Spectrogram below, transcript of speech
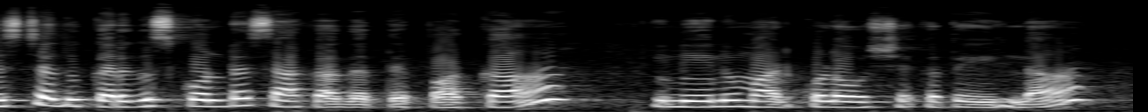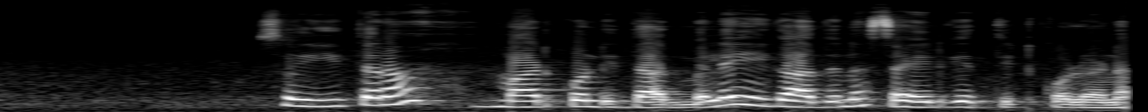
ಜಸ್ಟ್ ಅದು ಕರಗಿಸ್ಕೊಂಡ್ರೆ ಸಾಕಾಗತ್ತೆ ಪಾಕ. ಇನ್ನೇನು ಮಾಡ್ಕೊಳ್ಳೋ ಅವಶ್ಯಕತೆ ಇಲ್ಲ. ಸೊ ಈ ಥರ ಮಾಡ್ಕೊಂಡಿದ್ದಾದಮೇಲೆ ಈಗ ಅದನ್ನು ಸೈಡ್ಗೆ ಎತ್ತಿಟ್ಕೊಳ್ಳೋಣ.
